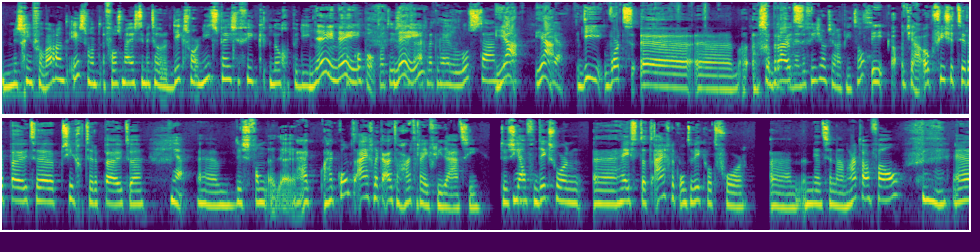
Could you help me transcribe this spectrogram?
misschien verwarrend is, want volgens mij is de methode Dixhoorn niet specifiek logopedie Nee, nee. gekoppeld. Dat is Nee. dus eigenlijk een hele losstaande. ja, ja, Ja. die wordt eh, eh, gebruikt. Binnen de fysiotherapie, toch? Ja, ook fysiotherapeuten, psychotherapeuten. Ja. Ehm, dus van, eh, hij, hij komt eigenlijk uit de hartrevalidatie. Dus Jan Ja. van Dixhoorn heeft dat eigenlijk ontwikkeld voor ehm, mensen na een hartaanval. Mhm. Eh,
